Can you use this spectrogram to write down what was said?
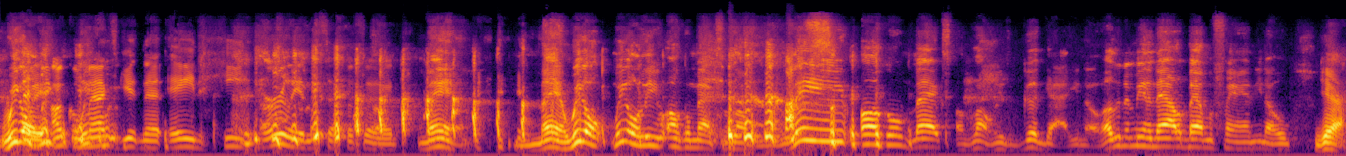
We gonna hey, Uncle we, Max we, getting that age heat early in this episode. Man, man, we gonna we gonna leave Uncle Max alone. leave Uncle Max alone. He's a good guy, you know. Other than being an Alabama fan, you know. Yeah.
